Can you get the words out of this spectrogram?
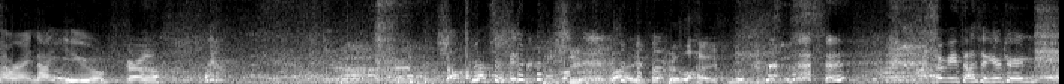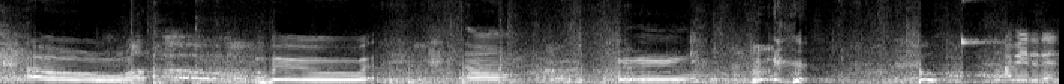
Alright, not you. Girl. Oh my gosh, your favorite Tangled Fighting for her life. Okay, Sasha, your turn. Oh. Boo. Um. mm. Boo. I made it in.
